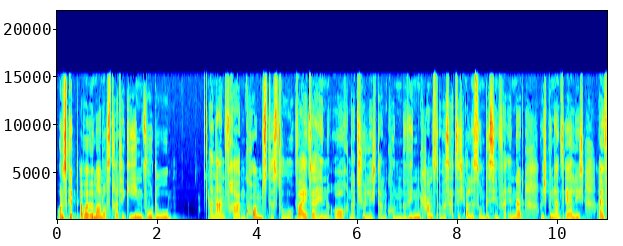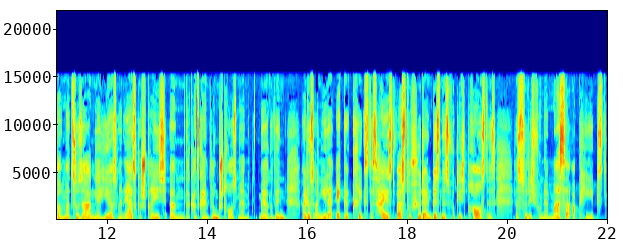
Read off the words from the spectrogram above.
Und es gibt aber immer noch Strategien, wo du an Anfragen kommst, dass du weiterhin auch natürlich dann Kunden gewinnen kannst. Aber es hat sich alles so ein bisschen verändert. Und ich bin ganz ehrlich, einfach mal zu sagen, ja, hier ist mein Erstgespräch, ähm, da kannst keinen Blumenstrauß mehr mit mehr gewinnen, weil du es an jeder Ecke kriegst. Das heißt, was du für dein Business wirklich brauchst, ist, dass du dich von der Masse abhebst.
